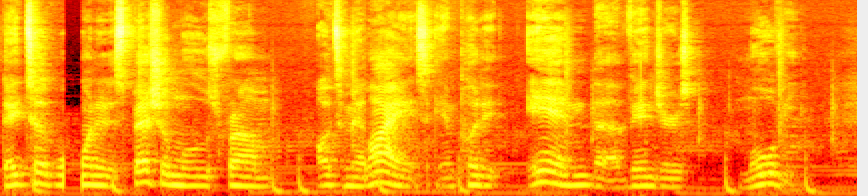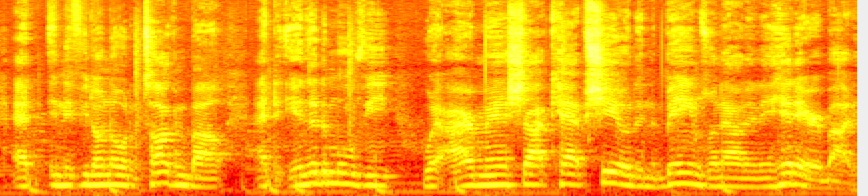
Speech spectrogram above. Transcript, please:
they took one of the special moves from Ultimate Alliance and put it in the Avengers movie. At, and if you don't know what I'm talking about, at the end of the movie, where Iron Man shot Cap shield and the beams went out and it hit everybody,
